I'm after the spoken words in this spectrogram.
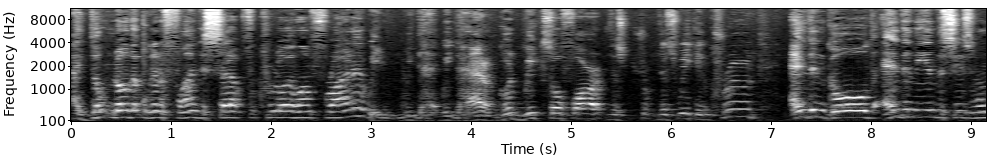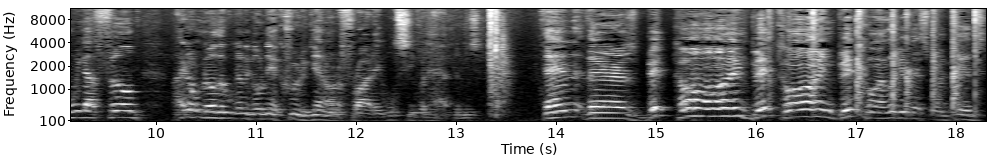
I don't know that we're going to find the setup for crude oil on Friday. We we we had a good week so far this this week in crude and in gold and in the indices when we got filled. I don't know that we're going to go near crude again on a Friday. We'll see what happens. Then there's Bitcoin, Bitcoin, Bitcoin. Look at this one, kids.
